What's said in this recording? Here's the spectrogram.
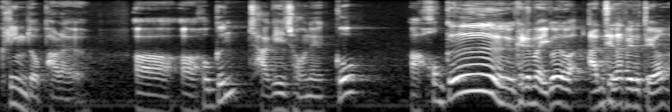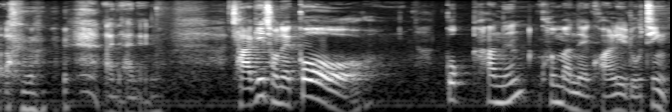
크림도 바라요. 아, 아 혹은 자기 전에 꼭 아 혹은 그러면 이거 안 대답해도 돼요? 아니 아니 아니요. 자기 전에 꼭 꼭 하는 쿤만의 관리 루틴.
